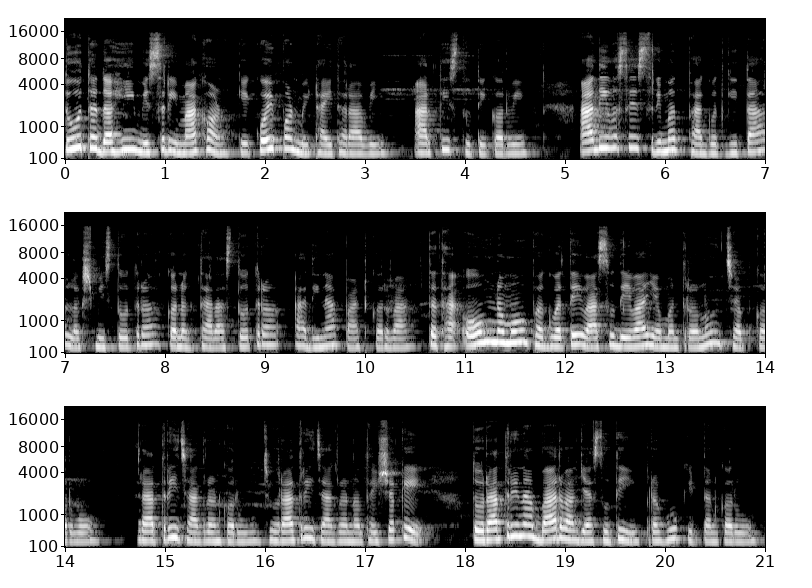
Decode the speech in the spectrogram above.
દૂધ, દહીં, મિશ્રી, માખણ કે કોઈ પણ મીઠાઈ ધરાવવી. આરતી, સ્તુતિ કરવી. આ દિવસે શ્રીમદ ભાગવદ્ ગીતા, લક્ષ્મી સ્તોત્ર, કનકધારા સ્તોત્ર આદિના પાઠ કરવા તથા ઓમ નમો ભગવતે વાસુદેવાય મંત્રનો જપ કરવો. રાત્રિ જાગરણ કરવું. જો રાત્રિ જાગરણ ન થઈ શકે, તો રાત્રિના બાર વાગ્યા સુધી પ્રભુ કીર્તન કરવું.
